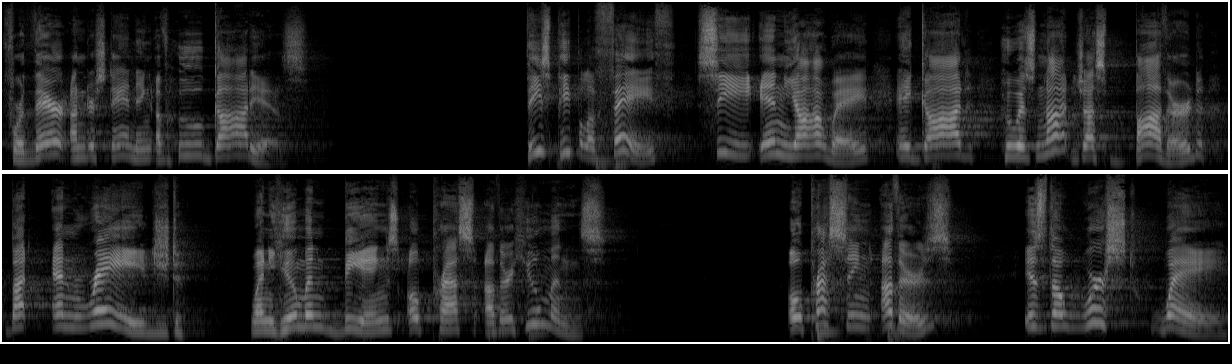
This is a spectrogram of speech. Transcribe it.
for their understanding of who God is. These people of faith see in Yahweh a God who is not just bothered, but enraged when human beings oppress other humans. Oppressing others is the worst way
